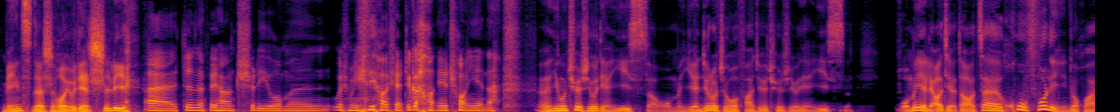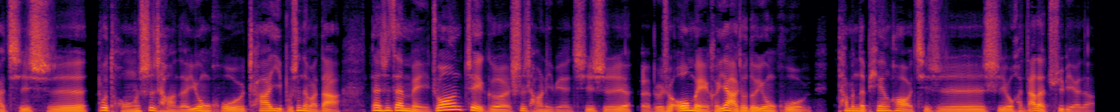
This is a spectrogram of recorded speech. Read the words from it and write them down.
名词的时候有点吃力。哎，真的非常吃力。我们为什么一定要选这个行业创业呢？呃，因为确实有点意思啊。我们研究了之后，发觉确实有点意思。我们也了解到，在护肤领域的话，其实不同市场的用户差异不是那么大。但是在美妆这个市场里边，其实呃，比如说欧美和亚洲的用户，他们的偏好其实是有很大的区别的。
